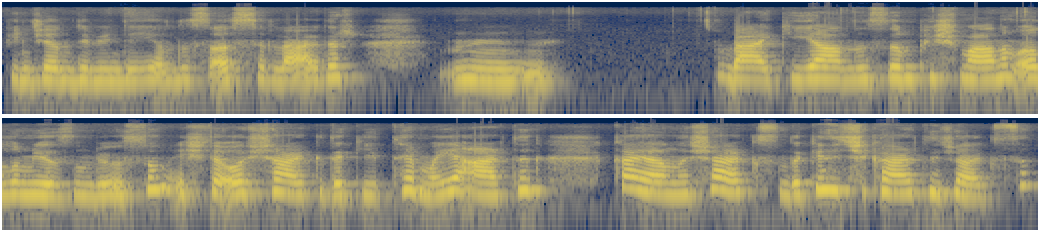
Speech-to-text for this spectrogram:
Fincanın dibinde yıldız asırlardır. Hmm belki yalnızım, pişmanım, alım yazın diyorsun. İşte o şarkıdaki temayı artık Kayan'ın şarkısındakini çıkartacaksın.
